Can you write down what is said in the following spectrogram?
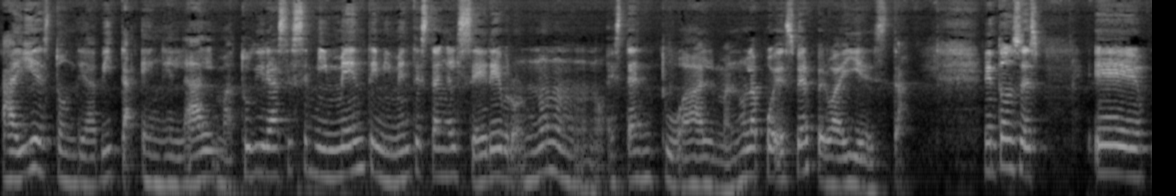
ahí es donde habita en el alma. Tú dirás, ese mi mente y mi mente está en el cerebro. No, no, no, no, está en tu alma. No la puedes ver, pero ahí está. Entonces, eh,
